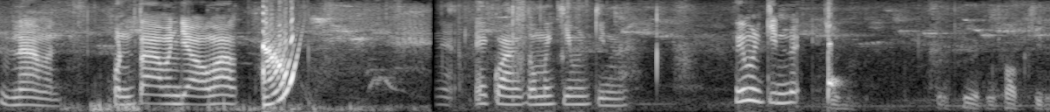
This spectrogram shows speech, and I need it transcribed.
ดูหน้ามันขนตามันยาวมาก เนี่ยไอ้กวางตัวเมื่อกี้มันกินนะเฮ้ยมันกินด้วยกินเป็นพืชมันชอบกิน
